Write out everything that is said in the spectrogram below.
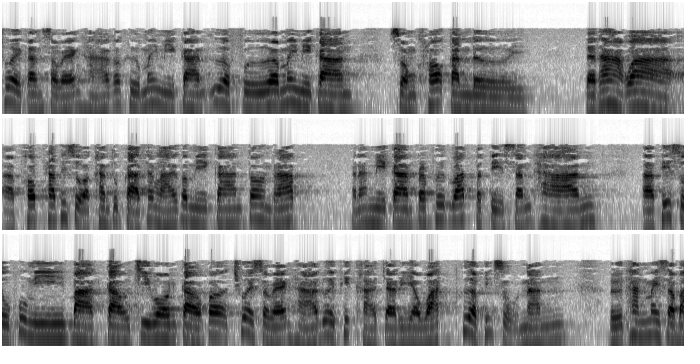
ช่วยกันสแสวงหาก็คือไม่มีการเอื้อเฟื้อ ไม่มีการสงเคราะห์กันเลย แต่ถ้าหากว่าพบพระภิกษุคันตุกะทั้งหลายก็มีการต้อนรับนะมีการประพฤติวัดปฏิสันฐานภิกษุผู้มีบาทเก่าจีวรเก่าก็ช่วยสแสวงหาด้วยพิกขาจริยวัดเพื่อภิกษุนั้น หรือท่านไม่สบ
